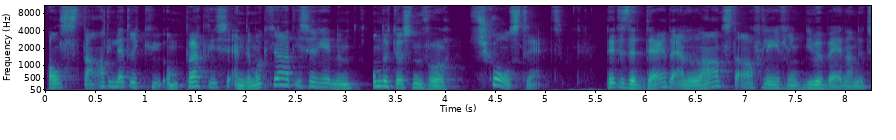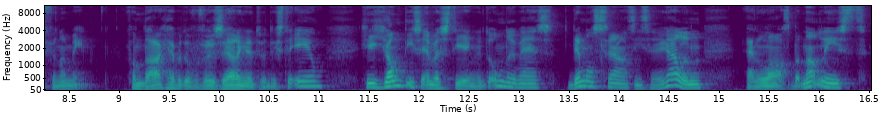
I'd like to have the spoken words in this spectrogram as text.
Al staat die letter Q om praktische en democratische redenen ondertussen voor schoolstrijd. Dit is de derde en laatste aflevering die we wijden aan dit fenomeen. Vandaag hebben we het over verzuiling in de 20e eeuw, gigantische investeringen in het onderwijs, demonstraties, rellen en last but not least,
